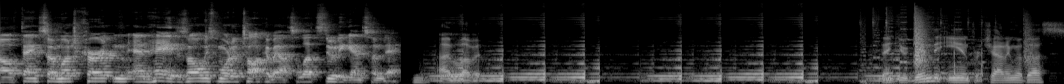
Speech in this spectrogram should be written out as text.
Oh, thanks so much, Kurt. And, and hey, there's always more to talk about, so let's do it again someday. I love it. Thank you again to Ian for chatting with us,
